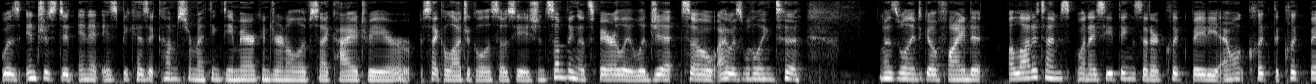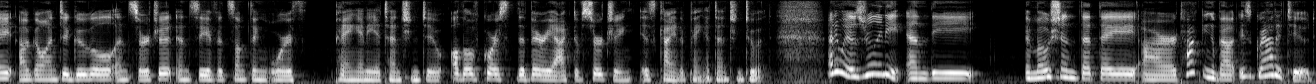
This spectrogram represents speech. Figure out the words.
was interested in it is because it comes from, I think, the American Journal of Psychiatry or Psychological Association, something that's fairly legit. So I was willing to. I was willing to go find it. A lot of times when I see things that are clickbaity, I won't click the clickbait. I'll go onto Google and search it and see if it's something worth paying any attention to. Although, of course, the very act of searching is kind of paying attention to it. Anyway, it was really neat. And the emotion that they are talking about is gratitude,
